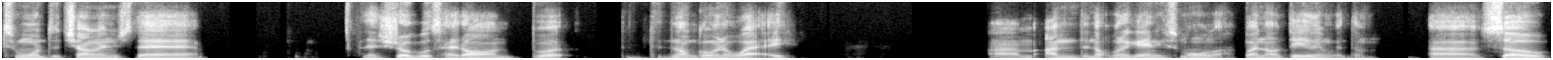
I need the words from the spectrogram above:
to want to challenge their their struggles head on, but they're not going away. Um, and they're not going to get any smaller by not dealing with them. Uh, so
